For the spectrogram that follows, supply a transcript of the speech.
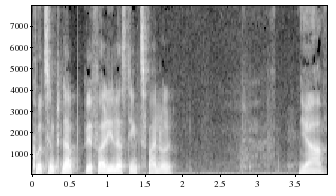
kurz und knapp, wir verlieren das Ding 2-0. Ja,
